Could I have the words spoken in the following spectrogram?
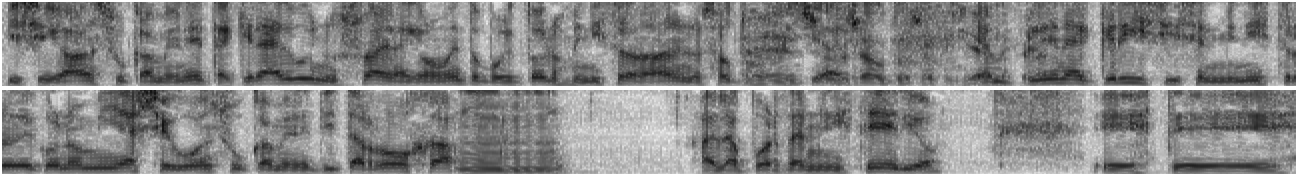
y llegaba en su camioneta, que era algo inusual en aquel momento porque todos los ministros andaban en los autos En oficiales. sus autos oficiales, En claro. plena crisis, el ministro de Economía llegó en su camionetita roja a la puerta del ministerio, este,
